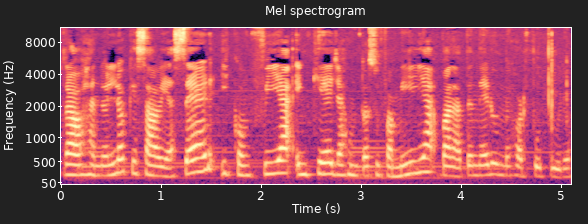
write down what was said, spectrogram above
trabajando en lo que sabe hacer y confía en que ella junto a su familia van a tener un mejor futuro.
